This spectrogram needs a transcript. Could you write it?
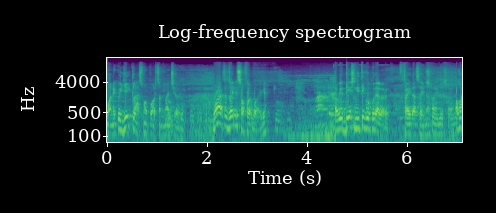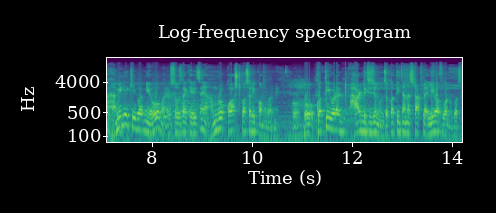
भनेको यही क्लासमा पर्छन् मान्छेहरू। उहाँहरू चाहिँ जहिले सफर भयो क्या? अब यो देश नीतिको कुरा गरेर फाइदा छैन। अब हामीले के गर्ने हो भनेर सोच्दाखेरि चाहिँ हाम्रो कस्ट कसरी कम गर्ने? हो कतिवटा हार्ड डिसिजन हुन्छ कतिजना स्टाफलाई ले अफ गर्नुपर्छ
